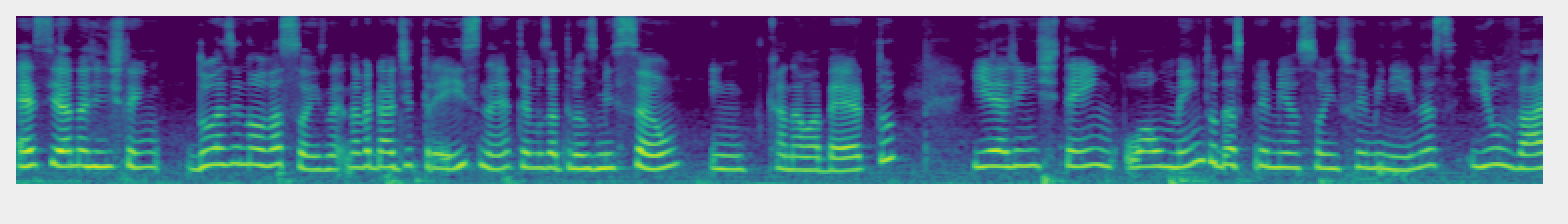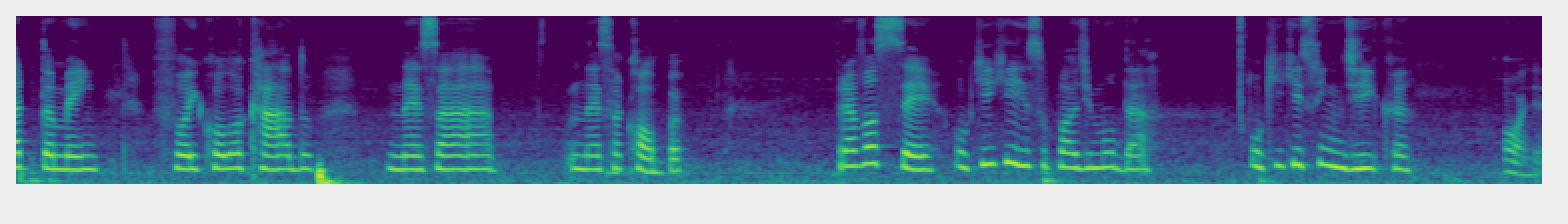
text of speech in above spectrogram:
Esse ano a gente tem duas inovações, né? Na verdade, três, né? Temos a transmissão em canal aberto e a gente tem o aumento das premiações femininas e o VAR também foi colocado nessa nessa Copa. Para você, o que que isso pode mudar? O que que isso indica? Olha,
